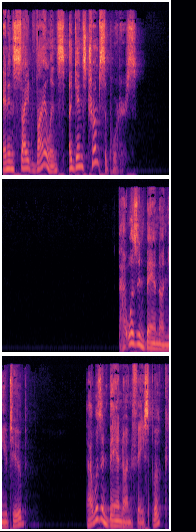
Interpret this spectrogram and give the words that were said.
and incite violence against Trump supporters? That wasn't banned on YouTube. That wasn't banned on Facebook.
